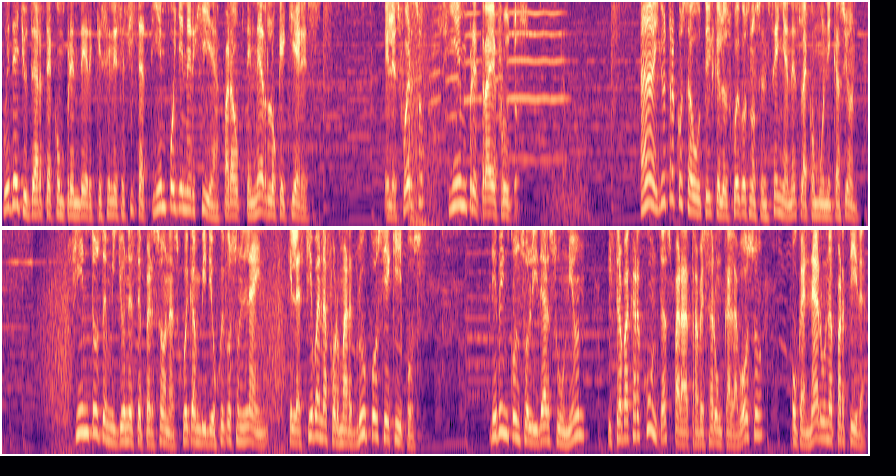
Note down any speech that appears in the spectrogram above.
puede ayudarte a comprender que se necesita tiempo y energía para obtener lo que quieres. El esfuerzo siempre trae frutos. Ah, y otra cosa útil que los juegos nos enseñan es la comunicación. Cientos de millones de personas juegan videojuegos online que las llevan a formar grupos y equipos. Deben consolidar su unión y trabajar juntas para atravesar un calabozo o ganar una partida.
